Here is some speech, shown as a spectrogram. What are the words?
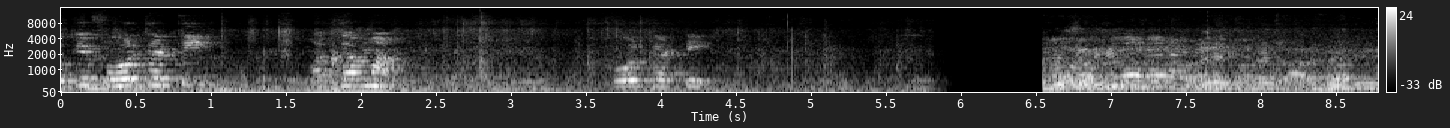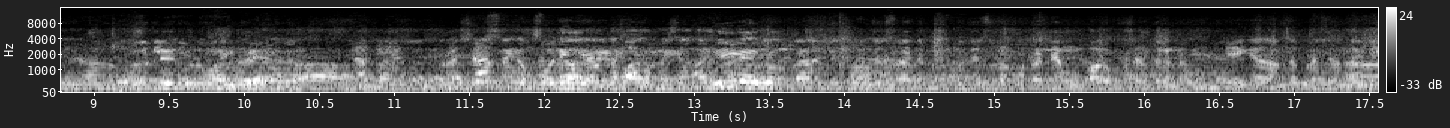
Okay four thirty మద్దమ్మ ఫోర్ థర్టీ ప్రశాంతంగా పోలింగ్ జరిగింది చూసినట్టు మేము కొద్దిగా చూడకుంటున్నాము బాగా ప్రశాంతంగా ఉన్నాము ఏం కాదు అంత ప్రశాంతంగా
